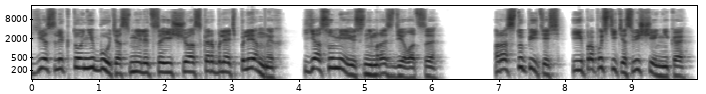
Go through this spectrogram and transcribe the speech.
«Если кто-нибудь осмелится еще оскорблять пленных, я сумею с ним разделаться. Раступитесь и пропустите священника.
